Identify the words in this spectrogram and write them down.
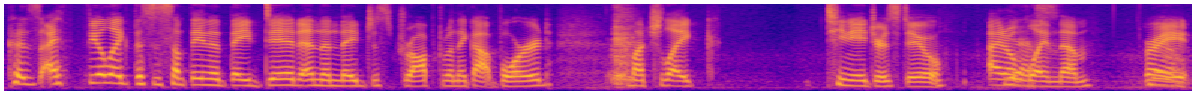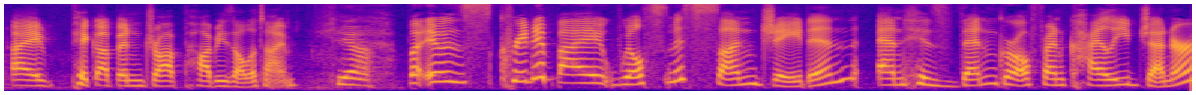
because I feel like this is something that they did and then they just dropped when they got bored, much like teenagers do. I don't Yes. blame them. Right? No. I pick up and drop hobbies all the time. Yeah. But it was created by Will Smith's son Jaden and his then girlfriend Kylie Jenner,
